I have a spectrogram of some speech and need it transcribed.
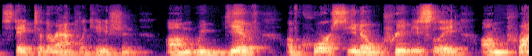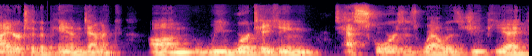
stake to their application. Um, we give of course, you know, previously, um, prior to the pandemic, um, we were taking test scores as well as GPA.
